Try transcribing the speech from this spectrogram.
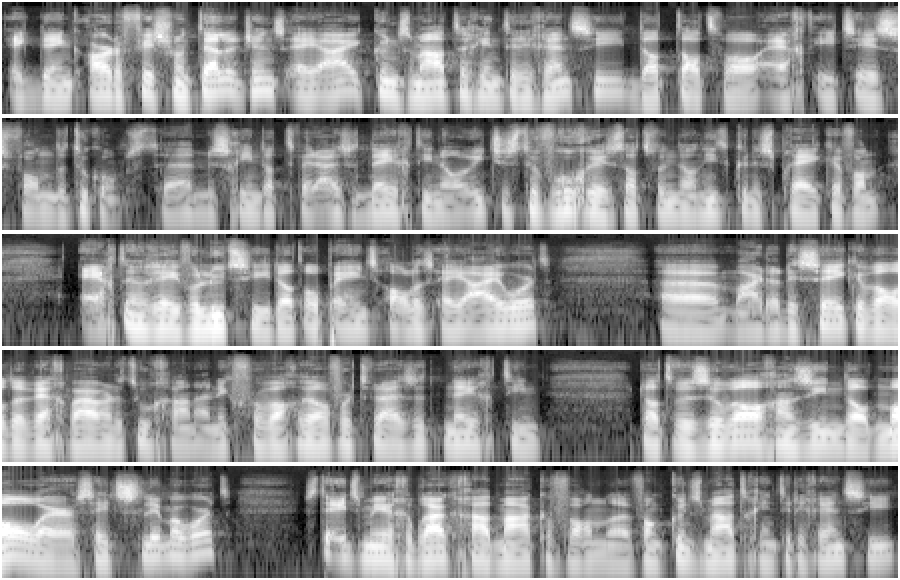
Ik denk artificial intelligence, AI, kunstmatige intelligentie, dat dat wel echt iets is van de toekomst. Hè. Misschien dat 2019 al ietsjes te vroeg is, dat we nog niet kunnen spreken van echt een revolutie, dat opeens alles AI wordt. Uh, maar dat is zeker wel de weg waar we naartoe gaan. En ik verwacht wel voor 2019 dat we zowel gaan zien dat malware steeds slimmer wordt, steeds meer gebruik gaat maken van, uh, van kunstmatige intelligentie,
